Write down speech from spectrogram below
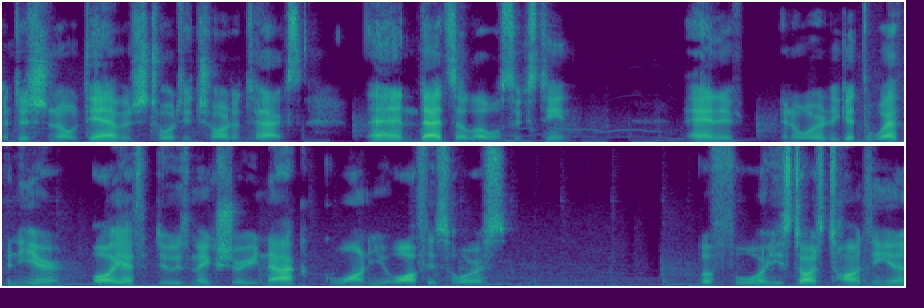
additional damage towards your charge attacks, and that's at level 16. And if in order to get the weapon here, all you have to do is make sure you knock Guan Yu off his horse before he starts taunting you,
